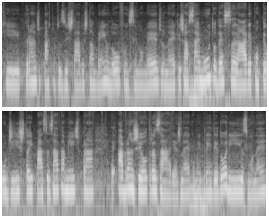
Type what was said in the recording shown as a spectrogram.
que grande parte dos estados também, o novo ensino médio, né, que já sai muito dessa área conteudista e passa exatamente para abranger outras áreas, né, como empreendedorismo, né?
